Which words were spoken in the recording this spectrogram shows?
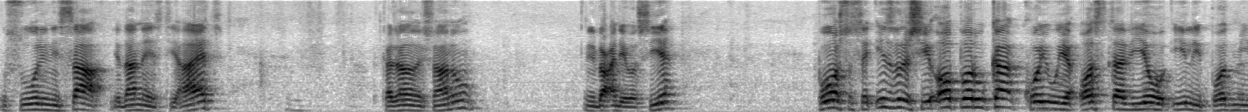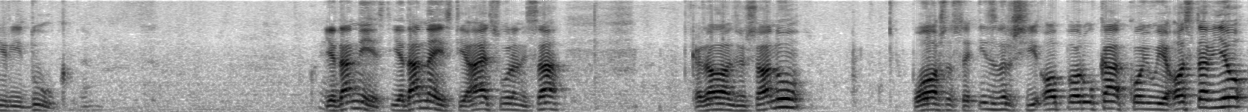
u suri Nisa, 11. ajet, kaže Allah Lešanu, ni ba'de vasije, pošto se izvrši oporuka koju je ostavio ili podmiri dug. 11, 11. ajet sura Nisa, kaže Allah Đešanu, pošto se izvrši oporuka koju je ostavio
